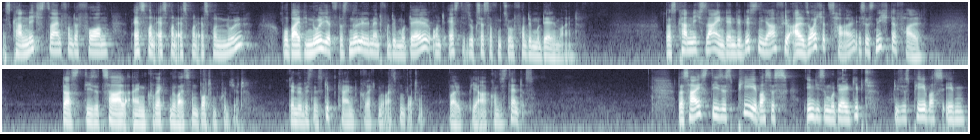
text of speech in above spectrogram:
Es kann nichts sein von der Form s von s von s von s von 0, wobei die 0 jetzt das Nullelement von dem Modell und s die Sukzessorfunktion von dem Modell meint. Das kann nicht sein, denn wir wissen ja, für all solche Zahlen ist es nicht der Fall, dass diese Zahl einen korrekten Beweis von Bottom kodiert. Denn wir wissen, es gibt keinen korrekten Beweis von Bottom, weil PA konsistent ist. Das heißt, dieses P, was es in diesem Modell gibt, dieses P, was eben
